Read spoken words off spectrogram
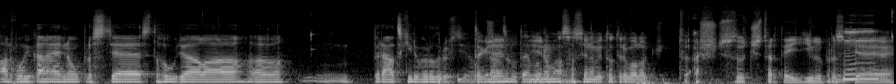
a dvojka najednou prostě z toho udělala uh, pirátský dobrodružství. No, Takže jenom Assassinovi to trvalo č- až čtvrtý díl prostě.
